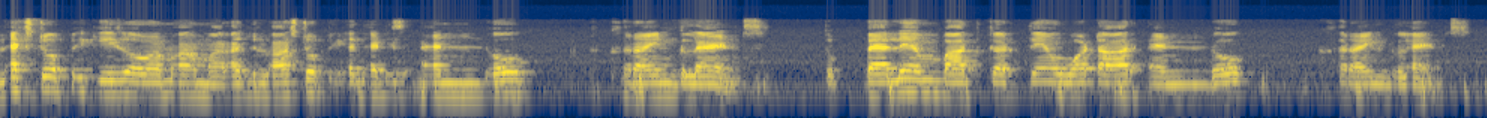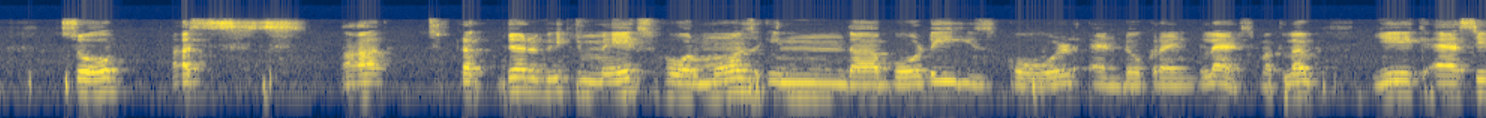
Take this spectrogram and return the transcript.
नेक्स्ट टॉपिक इज़ और हमारा जो लास्ट टॉपिक है दैट इज़ एंडोक्राइन ग्लैंड्स तो पहले हम बात करते हैं what are endocrine glands so structure which makes hormones in the body is called endocrine glands. मतलब ये एक ऐसी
